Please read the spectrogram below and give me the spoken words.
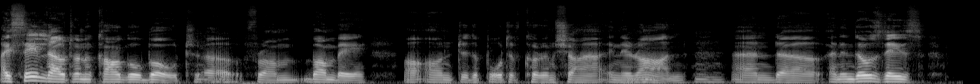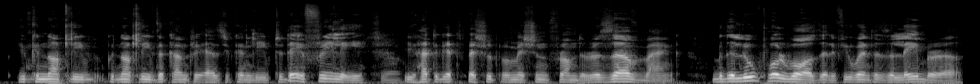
I sailed out on a cargo boat uh, from Bombay onto the port of Khorramshahr in Iran, and uh, and in those days, you cannot leave could not leave the country as you can leave today freely. You had to get special permission from the Reserve Bank. But the loophole was that if you went as a laborer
